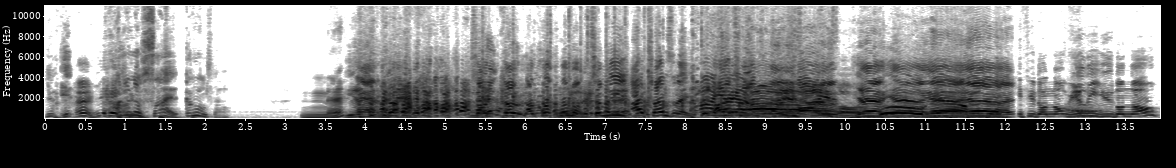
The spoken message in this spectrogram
You it? Hey. Yeah. How's your new side? Gangnam Style. Nah. Yeah. Nah. No. Remember, to me, I translate. Ah, I translate. Oh, yeah, yeah, yeah, yeah, If you don't know, really, you don't know.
